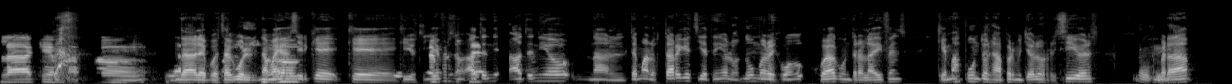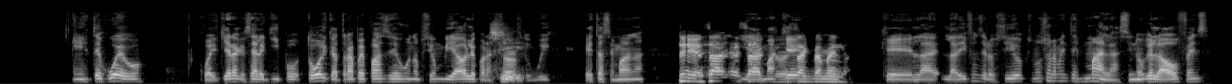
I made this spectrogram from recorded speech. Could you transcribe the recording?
La quemazón. Dale, pues está cool. Nada más decir que, que, Justin Jefferson ha, tenido el tema de los targets y ha tenido los números y juega, contra la defense que más puntos les ha permitido a los receivers. En verdad, en este juego, cualquiera que sea el equipo, todo el que atrape pases es una opción viable para Start the Week esta semana. Sí, exacto, exactamente que la, la defense de los Seahawks no solamente es mala, sino que la offense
